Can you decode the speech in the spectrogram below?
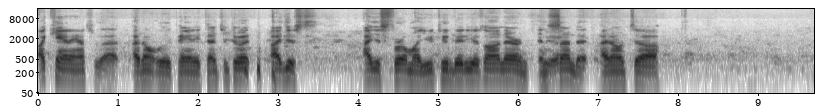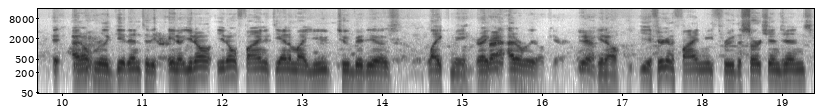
I can't answer that. I don't really pay any attention to it. I just I just throw my YouTube videos on there and, and Yeah. send it. I don't uh it, I don't really get into the you know you don't you don't find at the end of my YouTube videos like me right, Right. I, I don't really don't care Yeah. you know if you're going to find me through the search engines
